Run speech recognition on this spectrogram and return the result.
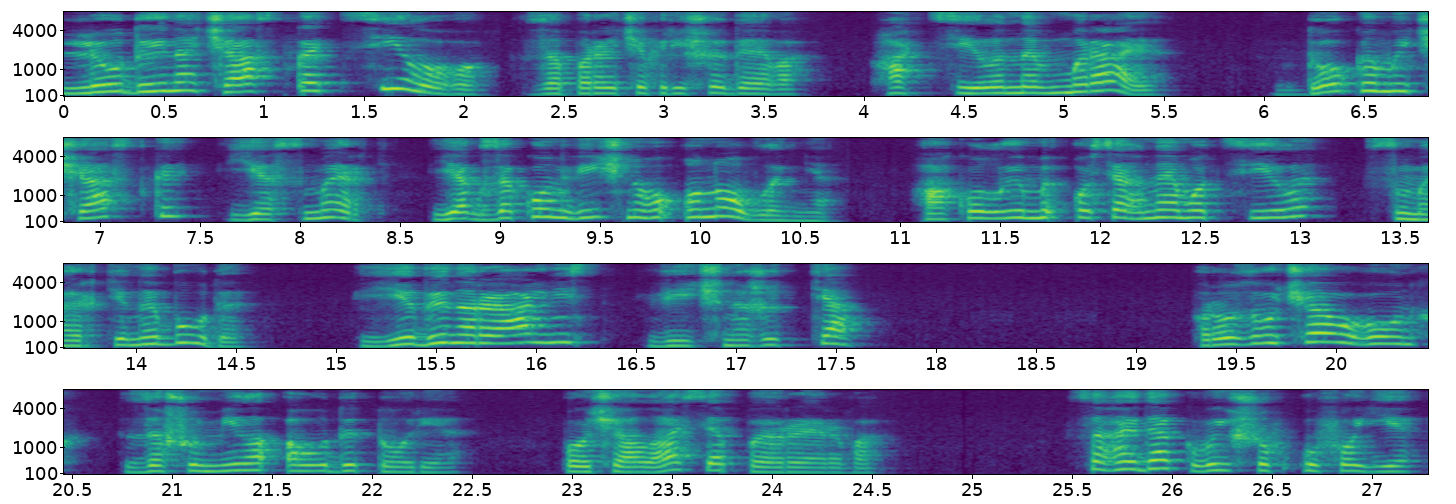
Людина частка цілого, заперечив Рішедева, а ціле не вмирає. Доки ми частки є смерть, як закон вічного оновлення, а коли ми осягнемо ціле, смерті не буде. Єдина реальність вічне життя. Прозвучав гонг, зашуміла аудиторія. Почалася перерва. Сагайдак вийшов у фоє,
